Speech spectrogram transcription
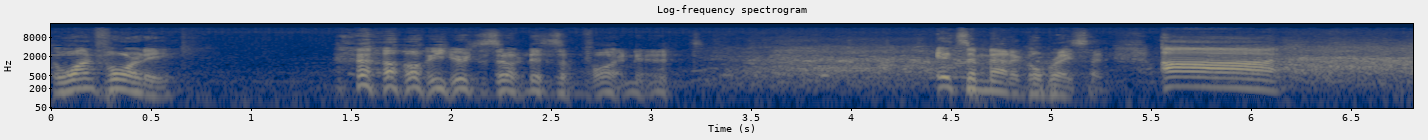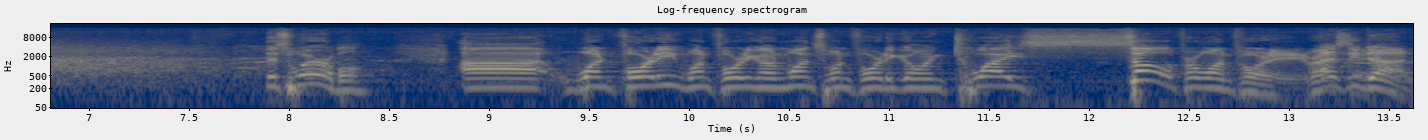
140. oh, you're so disappointed. It's a medical bracelet. Uh, it's wearable. Uh, 140, 140 going once, 140 going twice. Sold for 140. Nicely done.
